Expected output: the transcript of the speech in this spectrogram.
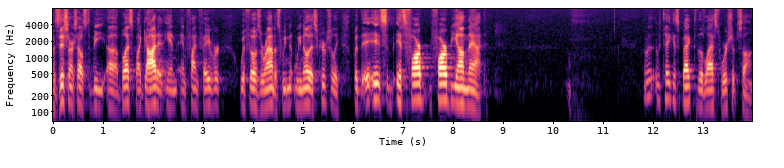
position ourselves to be uh, blessed by God and, and, and find favor with those around us. We we know that scripturally, but it's, it's far, far beyond that. Let me take us back to the last worship song.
